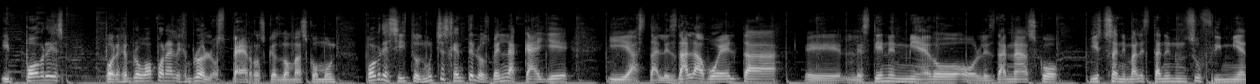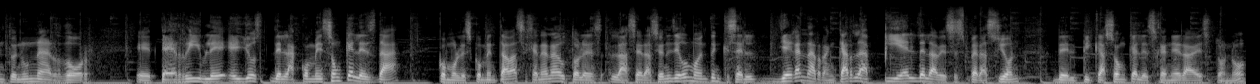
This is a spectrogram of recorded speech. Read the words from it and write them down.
Y pobres por ejemplo, voy a poner el ejemplo de los perros, que es lo más común. Pobrecitos, mucha gente los ve en la calle y hasta les da la vuelta, eh, les tienen miedo o les dan asco. Y estos animales están en un sufrimiento, en un ardor eh, terrible. Ellos, de la comezón que les da, como les comentaba, se generan autolaceraciones. Llega un momento en que se llegan a arrancar la piel de la desesperación del picazón que les genera esto, ¿no?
